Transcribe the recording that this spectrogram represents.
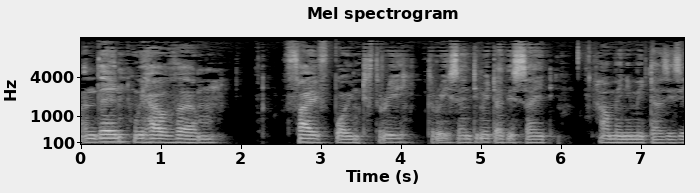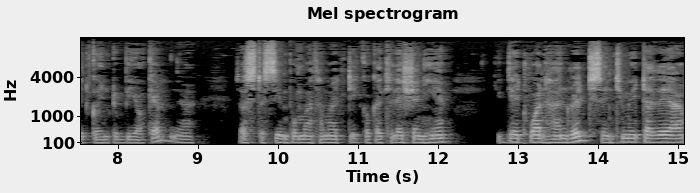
And then we have um, 5.33 centimeter. This side how many meters is it going to be okay? Yeah just a simple mathematical calculation here. You get 100 centimeter there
